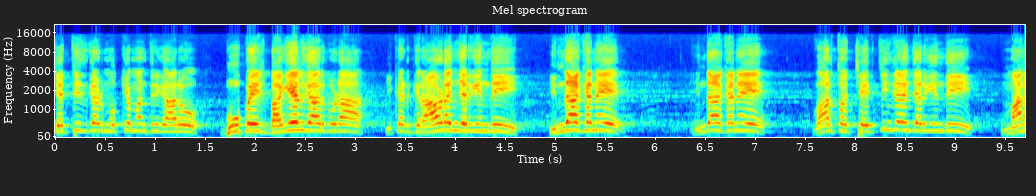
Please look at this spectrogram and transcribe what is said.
ఛత్తీస్గఢ్ ముఖ్యమంత్రి గారు భూపేష్ బఘేల్ గారు కూడా ఇక్కడికి రావడం జరిగింది. ఇందాకనే ఇందాకనే వారితో చర్చించడం జరిగింది. మన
